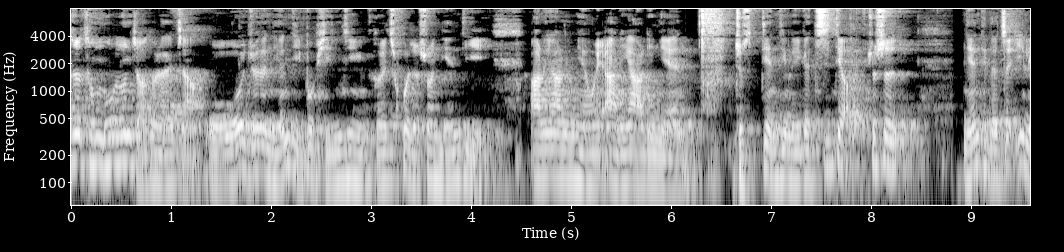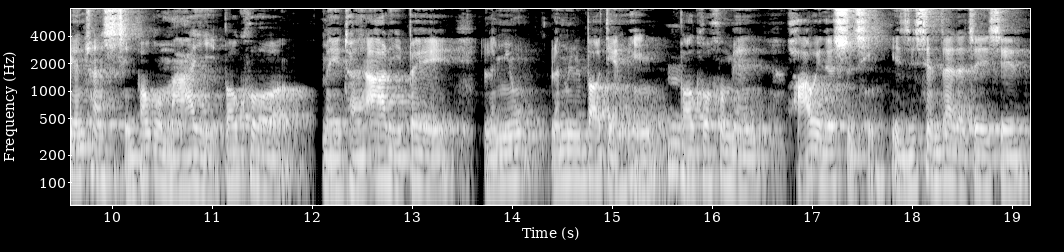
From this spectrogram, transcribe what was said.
是从某种角度来讲，我我觉得年底不平静和或者说年底二零二零年为二零二零年，就是奠定了一个基调，就是年底的这一连串事情，包括蚂蚁，包括美团、阿里被人民人民日报点名，包括后面华为的事情，以及现在的这一些，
